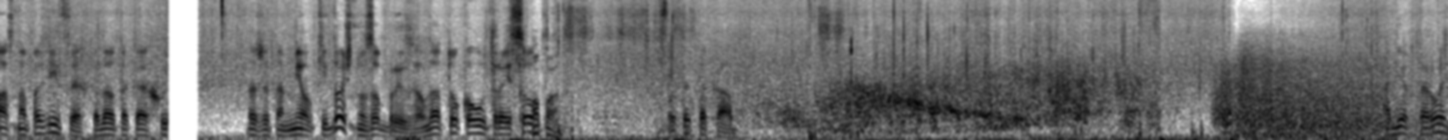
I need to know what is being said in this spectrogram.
нас на позициях, когда вот такая хуйня, даже там мелкий дождь, ну забрызгал, да, только утро и солнце, Опа. вот это каб. А где второй?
